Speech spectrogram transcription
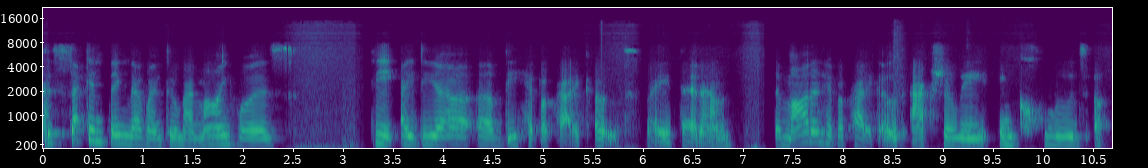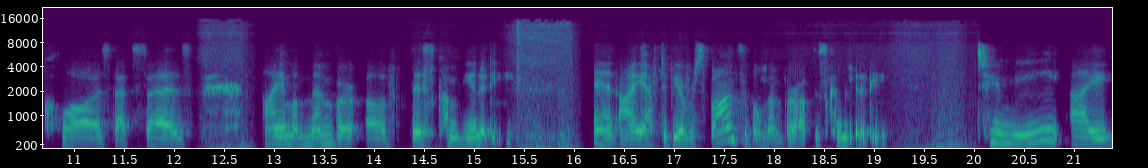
The second thing that went through my mind was the idea of the Hippocratic Oath, right? That um, the modern Hippocratic Oath actually includes a clause that says, I am a member of this community and I have to be a responsible member of this community. To me, I,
